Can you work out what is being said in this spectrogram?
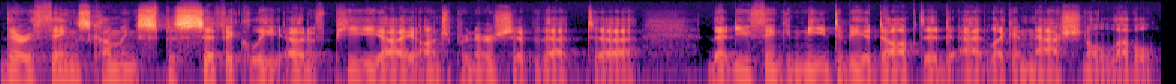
there are things coming specifically out of PEI entrepreneurship that uh, that you think need to be adopted at like a national level?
